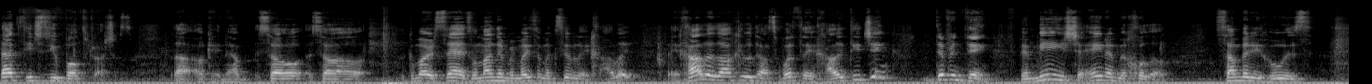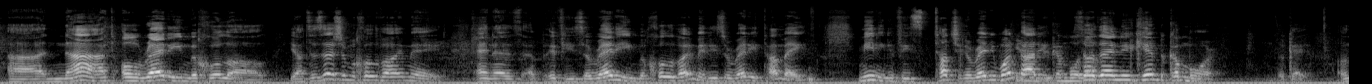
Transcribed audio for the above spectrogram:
That teaches you both drushes. Uh, okay, now, so, so, the Gemara says. What's the echalei teaching? Different thing. Somebody who is uh, not already mechulal. Yatazeh mechul v'aymed. And as uh, if he's already mechul v'aymed, he's already tamei. Meaning, if he's touching already one body, so then he can't become more. Okay. If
